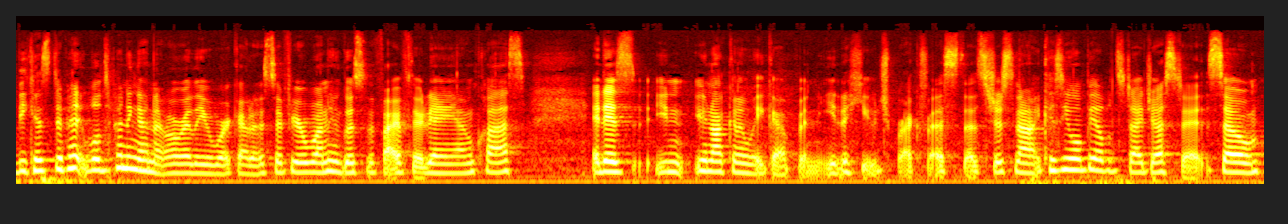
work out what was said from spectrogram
because depend well depending on how early your workout is. So if you're one who goes to the 5:30 a.m. class, it is you, you're not going to wake up and eat a huge breakfast. That's just not because you won't be able to digest it. So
